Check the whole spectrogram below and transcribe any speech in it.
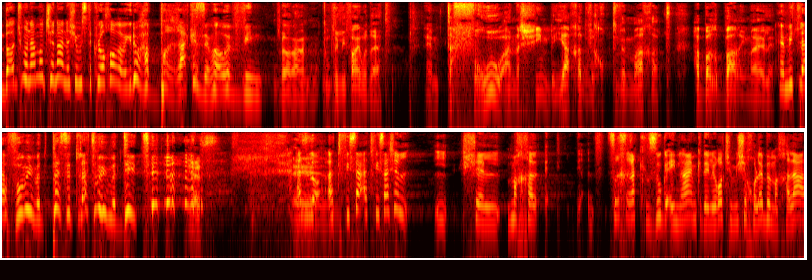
בעוד 800 שנה אנשים יסתכלו אחורה ויגידו, הברק הזה, מה הוא הבין? לא, I'm completely fine with that. הם תפרו אנשים ביחד וחוט ומחט, הברברים האלה. הם התלהבו ממדפסת תלת-מימדית. יס? אז לא, התפיסה, התפיסה של, של מחל... צריך רק זוג עיניים כדי לראות שמי שחולה במחלה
